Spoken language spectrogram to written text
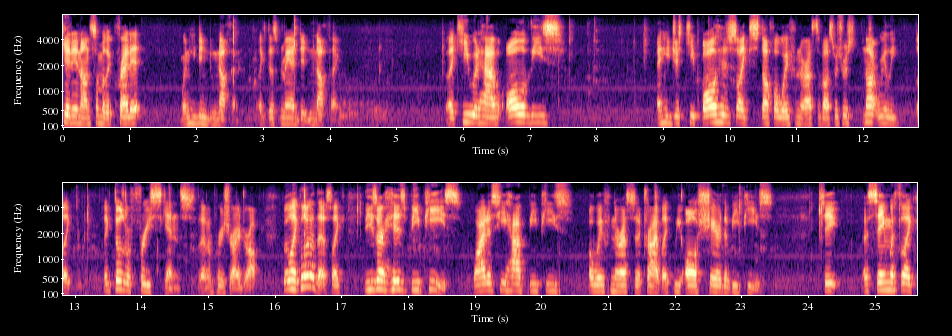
get in on some of the credit when he didn't do nothing. Like this man did nothing. Like he would have all of these and he'd just keep all his like stuff away from the rest of us, which was not really like like those were free skins that I'm pretty sure I dropped. But like look at this. Like these are his BPs. Why does he have BPs away from the rest of the tribe? Like we all share the BPs. See, the same with like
